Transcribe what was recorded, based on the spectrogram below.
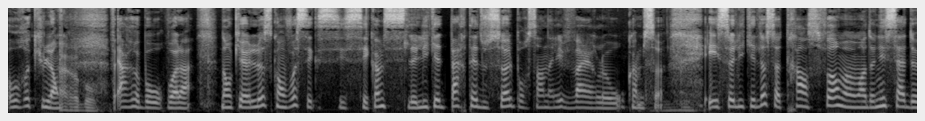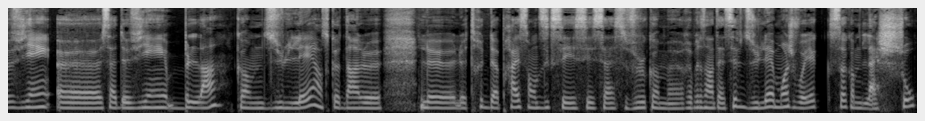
au reculon. À rebours. À rebours, voilà. Donc euh, là, ce qu'on voit, c'est que c'est comme si le liquide partait du sol pour s'en aller vers le haut, comme ça. Mhm. Et ce liquide-là se transforme à un moment donné, ça devient, euh, ça devient blanc, comme du lait. En tout cas, dans le, le, truc de presse, on dit que c'est ça se veut comme euh, représentatif du lait. Moi, je voyais ça comme de la chaux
